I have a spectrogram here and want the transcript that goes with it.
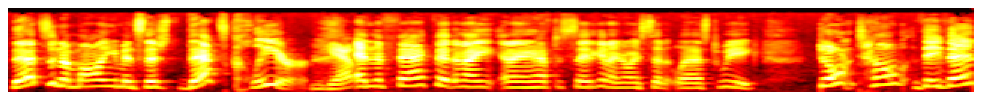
That's an emoluments. That's that's clear. Yep. And the fact that, and I and I have to say it again. I know I said it last week. Don't tell. They then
